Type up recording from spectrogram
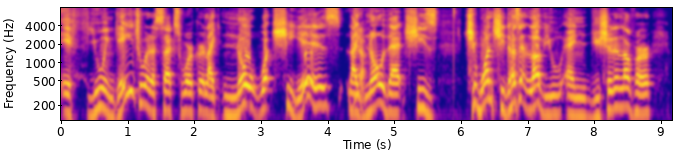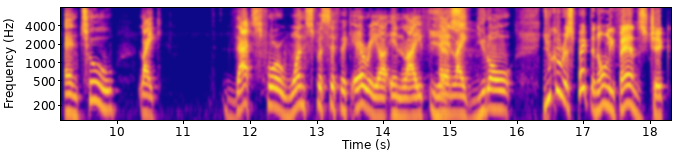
if you engage with a sex worker, like know what she is, like Yeah. know that she's she one she doesn't love you and you shouldn't love her, and two, like that's for one specific area in life, Yes. and like you don't. You could respect an OnlyFans chick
